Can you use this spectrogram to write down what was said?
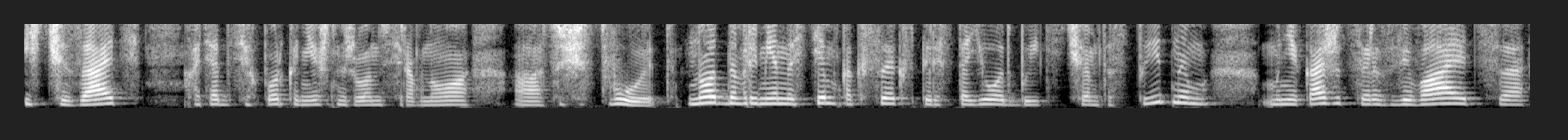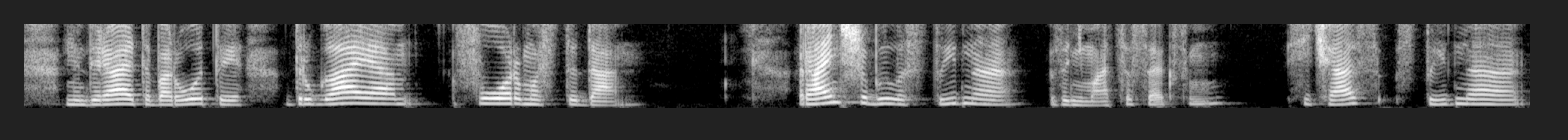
исчезать, хотя до сих пор, конечно же, он все равно а, существует. Но одновременно с тем, как секс перестает быть чем-то стыдным, мне кажется, развивается, набирает обороты другая форма стыда. Раньше было стыдно заниматься сексом, сейчас стыдно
